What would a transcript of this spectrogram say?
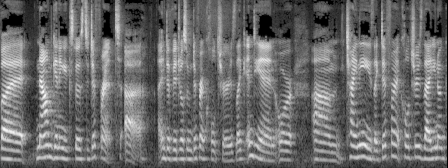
But now I'm getting exposed to different uh, individuals from different cultures, like Indian or um, Chinese, like different cultures that, you know,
